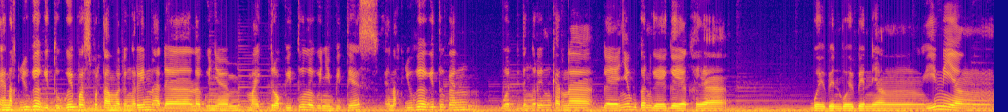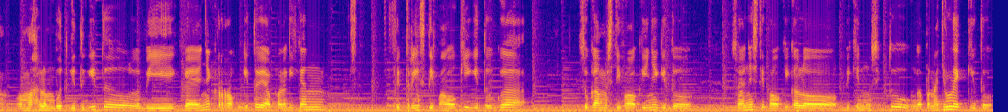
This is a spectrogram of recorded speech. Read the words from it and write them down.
enak juga gitu. Gue pas pertama dengerin ada lagunya Mic Drop itu lagunya BTS enak juga gitu kan buat didengerin karena gayanya bukan gaya-gaya kayak boyband boyband yang ini yang lemah lembut gitu-gitu. Lebih kayaknya kerok gitu ya apalagi kan featuring Steve Aoki gitu. Gue suka sama Steve Aoki nya gitu. Soalnya Steve Aoki kalau bikin musik tuh nggak pernah jelek gitu.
